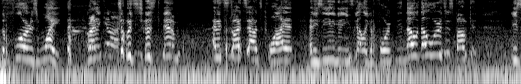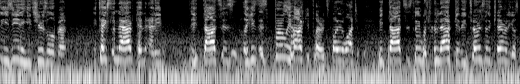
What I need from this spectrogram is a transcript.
the floor is white, oh right? God. So it's just him, and it starts out it's quiet, and he's eating it. He's got like a fork. No, no words are spoken. He's, he's eating. He chews a little bit. He takes the napkin and he he dots his like he's this burly hockey player. It's funny to watch it. He dots his thing with the napkin. He turns to the camera and he goes,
